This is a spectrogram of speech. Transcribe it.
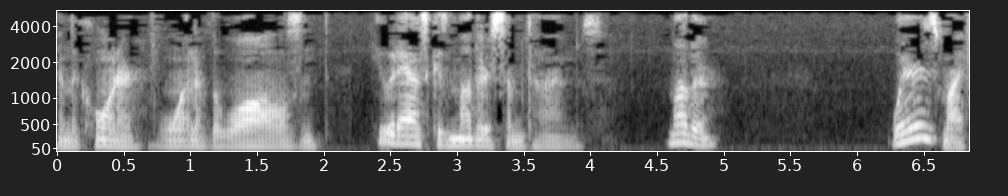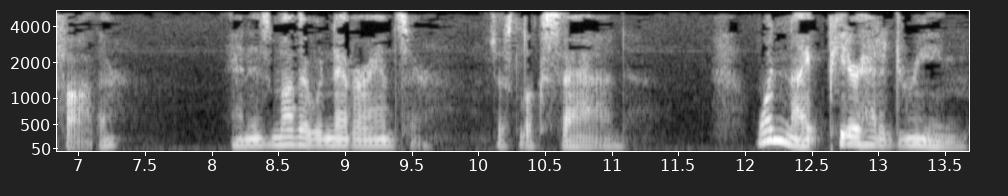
in the corner of one of the walls, and he would ask his mother sometimes, Mother, where is my father? And his mother would never answer, just look sad. One night Peter had a dream.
